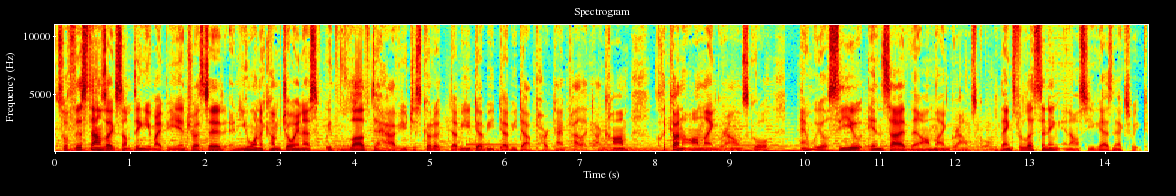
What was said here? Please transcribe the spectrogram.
So if this sounds like something you might be interested and you want to come join us, we'd love to have you. Just go to www.parttimepilot.com, click on online ground school, and we'll see you inside the online ground school. Thanks for listening, and I'll see you guys next week.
